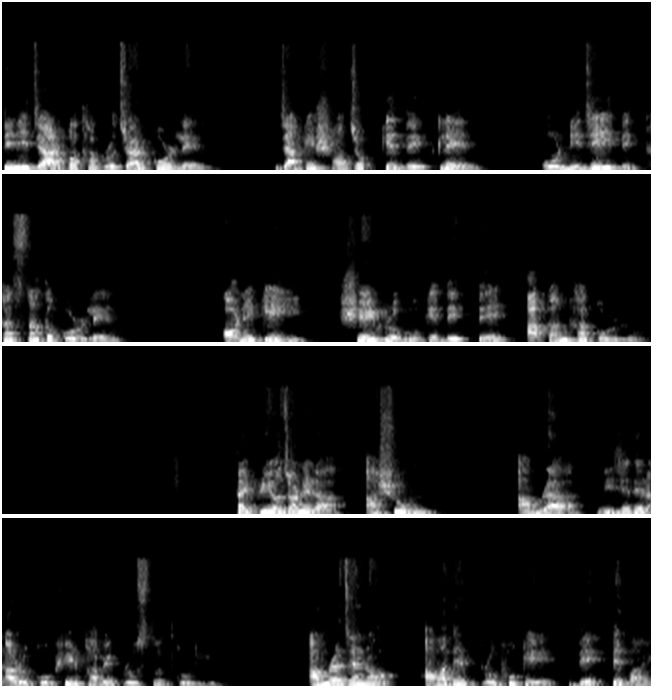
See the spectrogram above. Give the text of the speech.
তিনি যার কথা প্রচার করলেন, যাকে সচককে দেখলেন ও নিজেই দীক্ষাস্নাত করলেন, অনেকেই সেই প্রভুকে দেখতে আকাঙ্ক্ষা করল। তাই প্রিয়জনেরা, আসুন আমরা নিজেদের আরও গভীরভাবে প্রস্তুত করি। আমরা যেন আমাদের প্রভুকে দেখতে পাই,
